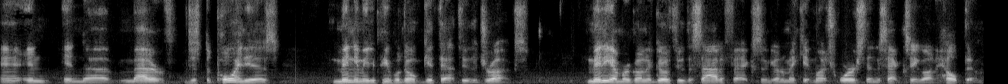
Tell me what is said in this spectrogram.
And in in the matter of just the point is, many many people don't get that through the drugs. Many of them are going to go through the side effects and going to make it much worse than it's actually going to help them.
